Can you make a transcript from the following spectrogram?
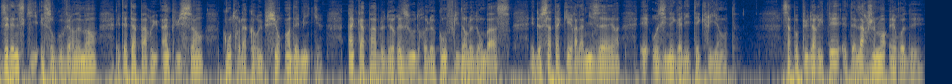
Zelensky et son gouvernement étaient apparus impuissants contre la corruption endémique, incapables de résoudre le conflit dans le Donbass et de s'attaquer à la misère et aux inégalités criantes. Sa popularité était largement érodée.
